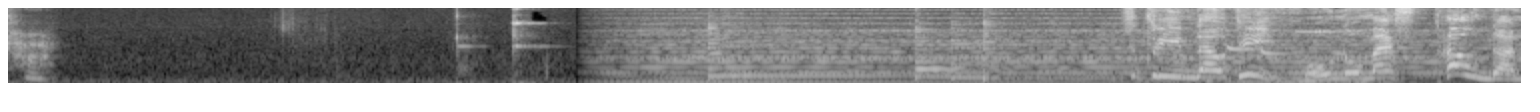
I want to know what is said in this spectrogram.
ค่ะ สตรีมแล้วที่โมโนแม x เท่านั้น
